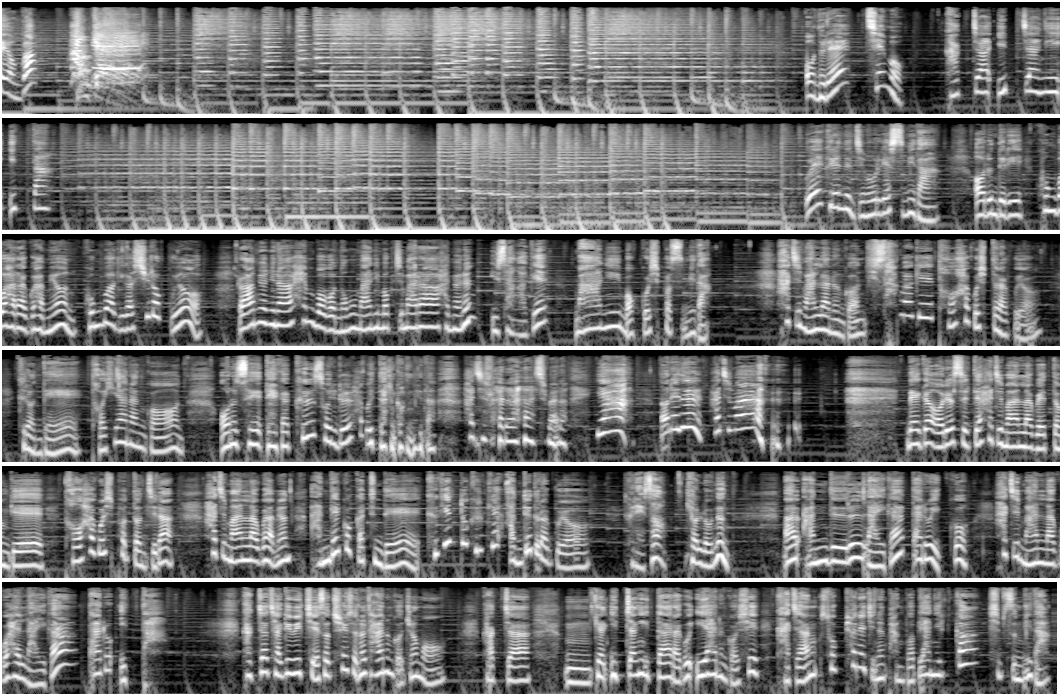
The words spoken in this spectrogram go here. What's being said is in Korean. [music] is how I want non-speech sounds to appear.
김혜영과 함께. 오늘의 제목 각자 입장이 있다. 왜 그랬는지 모르겠습니다. 어른들이 공부하라고 하면 공부하기가 싫었고요. 라면이나 햄버거 너무 많이 먹지 마라 하면은 이상하게 많이 먹고 싶었습니다. 하지 말라는 건 이상하게 더 하고 싶더라고요. 그런데 더 희한한 건 어느새 내가 그 소리를 하고 있다는 겁니다. 하지 마라, 하지 마라. 야, 너네들 하지 마. 내가 어렸을 때 하지 말라고 했던 게 더 하고 싶었던지라 하지 말라고 하면 안 될 것 같은데 그게 또 그렇게 안 되더라고요. 그래서 결론은 말 안 들을 나이가 따로 있고 하지 말라고 할 나이가 따로 있다. 각자 자기 위치에서 최선을 다하는 거죠, 뭐. 각자 음 그냥 입장이 있다라고 이해하는 것이 가장 속 편해지는 방법이 아닐까 싶습니다.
